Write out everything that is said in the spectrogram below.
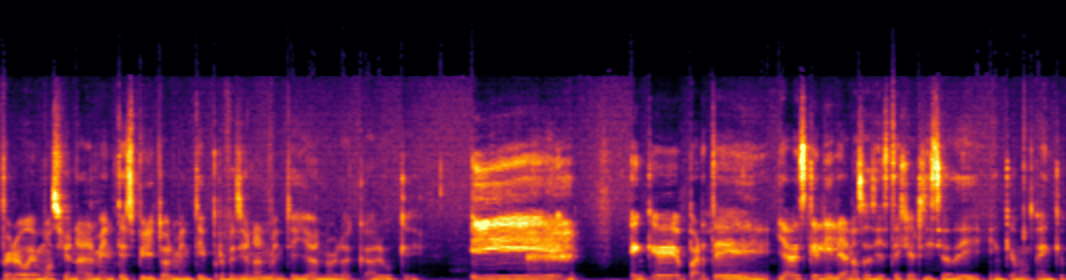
pero emocionalmente, espiritualmente y profesionalmente ya no era algo que... Y en qué parte, ya ves que Lilia nos hacía este ejercicio de en qué, en qué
